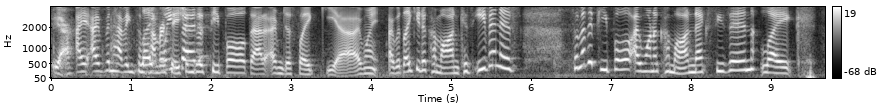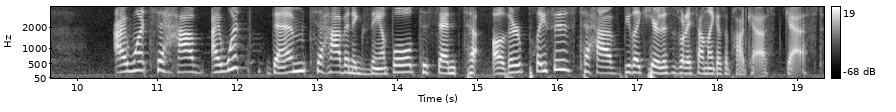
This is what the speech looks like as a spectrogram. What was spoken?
Yeah. I, I've been having some Like conversations said- with people that I'm just like, yeah, I want I would like you to come on because even if some of the people I want to come on next season, like I want to have I want them to have an example to send to other places to have be like here this is what I sound like as a podcast guest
